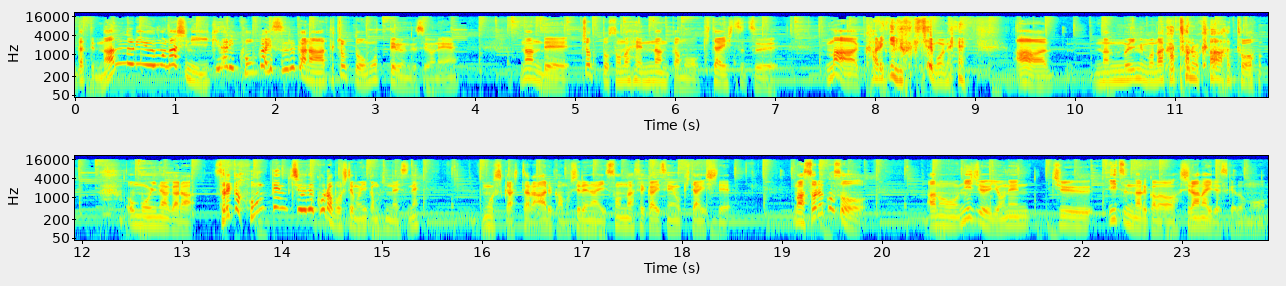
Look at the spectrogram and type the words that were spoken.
だって何の理由もなしにいきなり公開するかなってちょっと思ってるんですよね。なんでちょっとその辺なんかも期待しつつまあ仮になくてもねああ何の意味もなかったのかと思いながらそれか本編中でコラボしてもいいかもしれないですね。もしかしたらあるかもしれないそんな世界線を期待して。まあそれこそあの24年中いつになるかは知らないですけども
